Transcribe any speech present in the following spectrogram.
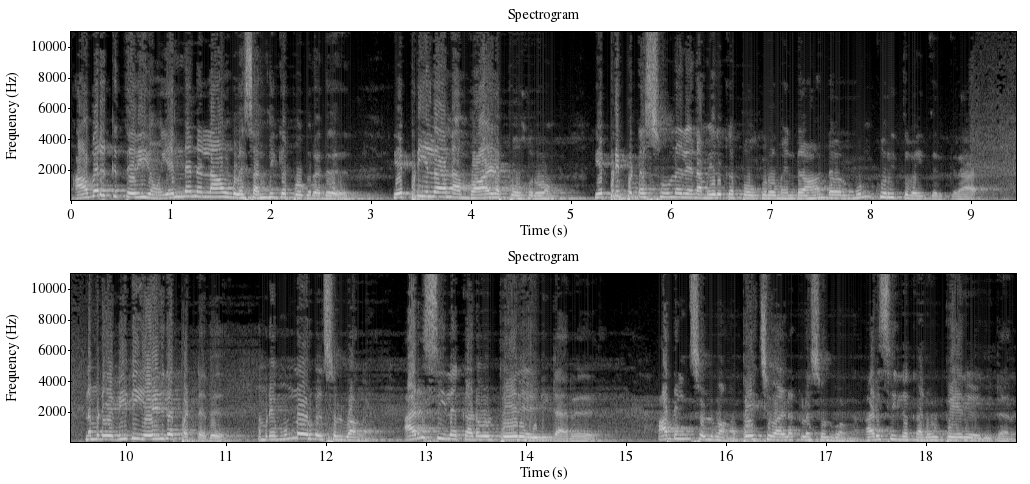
அவருக்கு தெரியும் என்னென்னலாம் உங்களை சந்திக்க போகிறது. எப்படியெல்லாம் நாம் வாழப் போகிறோம். எப்படிப்பட்ட சூழ்நிலை நாம் இருக்க போகிறோம் என்று ஆண்டவர் முன்குறித்து வைத்திருக்கிறார். நம்முடைய விதி எழுதப்பட்டது. நம்முடைய முன்னோர்கள் சொல்லுவாங்க அரிசியில கடவுள் பேர் எழுதிட்டாரு. அப்படின்னு சொல்லுவாங்க. பேச்சு வழக்கில் சொல்லுவாங்க அரிசியில் கடவுள் பேர் எழுதிட்டாரு.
